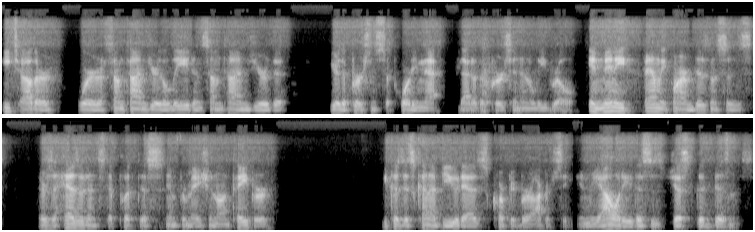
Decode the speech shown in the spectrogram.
each other, where sometimes you're the lead and sometimes you're the you're the person supporting that that other person in a lead role. In many family farm businesses, there's a hesitance to put this information on paper because it's kind of viewed as corporate bureaucracy. In reality, this is just good business.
